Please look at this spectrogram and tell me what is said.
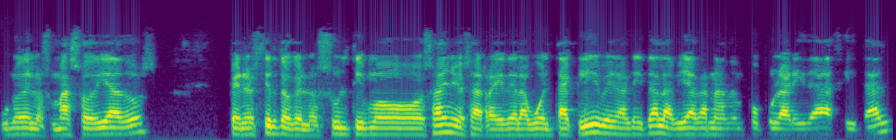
uno de los más odiados pero es cierto que en los últimos años, a raíz de la vuelta a Cleveland y tal, había ganado en popularidad y tal.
